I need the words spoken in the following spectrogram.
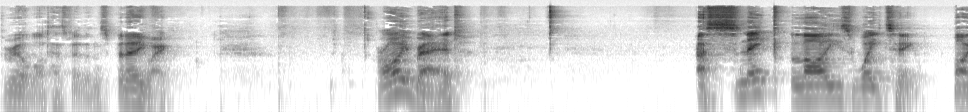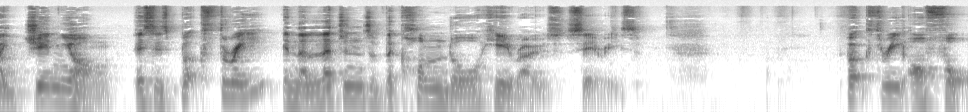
the real world has villains. But anyway, I read A Snake Lies Waiting by Jin Yong. This is book three in the Legends of the Condor Heroes series. Book three or four.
